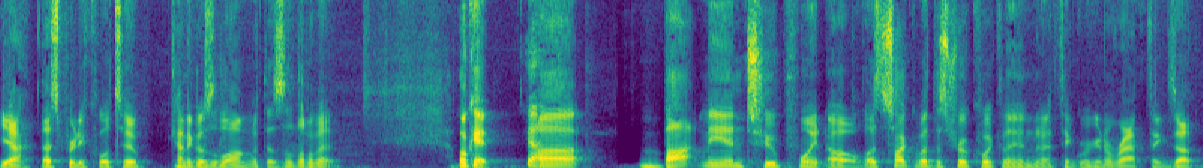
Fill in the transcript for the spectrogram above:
Yeah, that's pretty cool too. Kind of goes along with this a little bit. Okay. Yeah. Uh, Botman 2.0. Let's talk about this real quickly and I think we're going to wrap things up.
